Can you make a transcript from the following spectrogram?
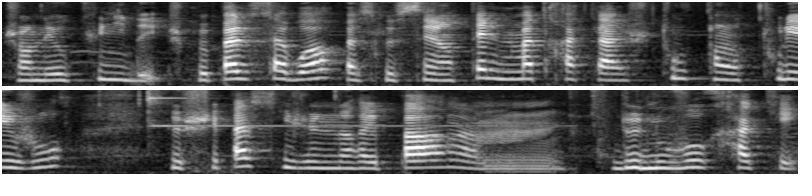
J'en ai aucune idée. Je peux pas le savoir parce que c'est un tel matraquage tout le temps, tous les jours, que je sais pas si je n'aurais pas euh, de nouveau craqué.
